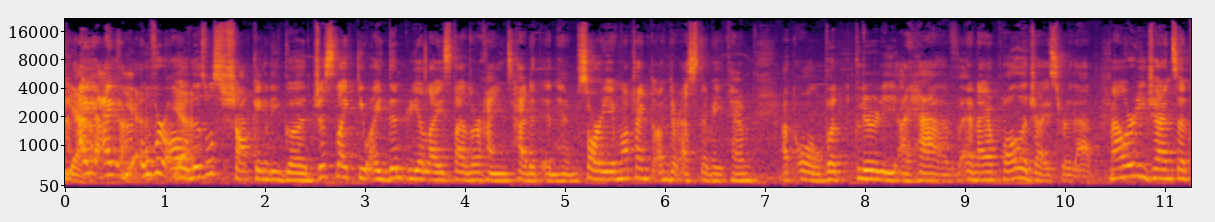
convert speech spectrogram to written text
Yeah, I, I, yeah, overall, yeah. this was shockingly good. Just like you, I didn't realize Tyler Hynes had it in him. Sorry, I'm not trying to underestimate him at all, but clearly I have, and I apologize for that. Mallory Jansen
